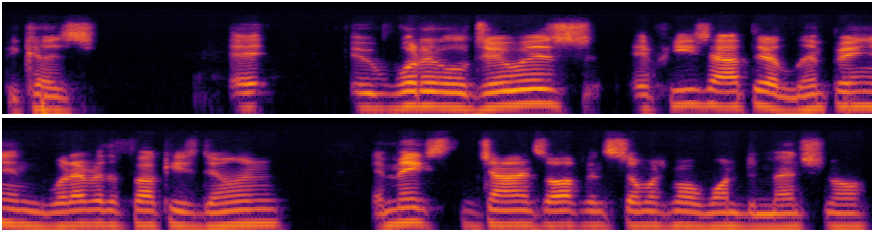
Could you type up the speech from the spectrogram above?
Because it, it what it'll do is if he's out there limping and whatever the fuck he's doing, it makes the Giants offense so much more one dimensional.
